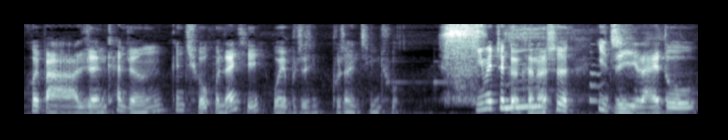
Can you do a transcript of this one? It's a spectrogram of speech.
会把人看成跟球混在一起。我也不知不是很清楚，因为这个可能是一直以来都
